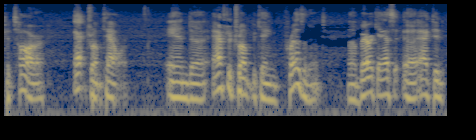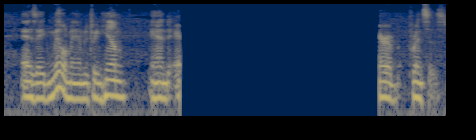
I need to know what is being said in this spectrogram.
Qatar at Trump Tower. And uh, after Trump became president, uh, Barrack as, uh, acted as a middleman between him and Arab princes.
